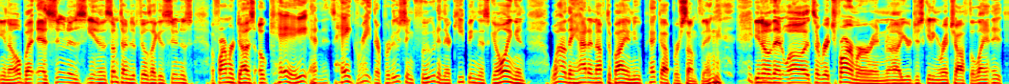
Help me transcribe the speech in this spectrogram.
you know. But as soon as you know, sometimes it feels like as soon as a farmer does okay, and it's hey, great, they're producing food and they're keeping this going, and wow, they had enough to buy a new pickup or something, you know. Then well, it's a rich farmer, and uh, you're just getting rich off the land. It,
